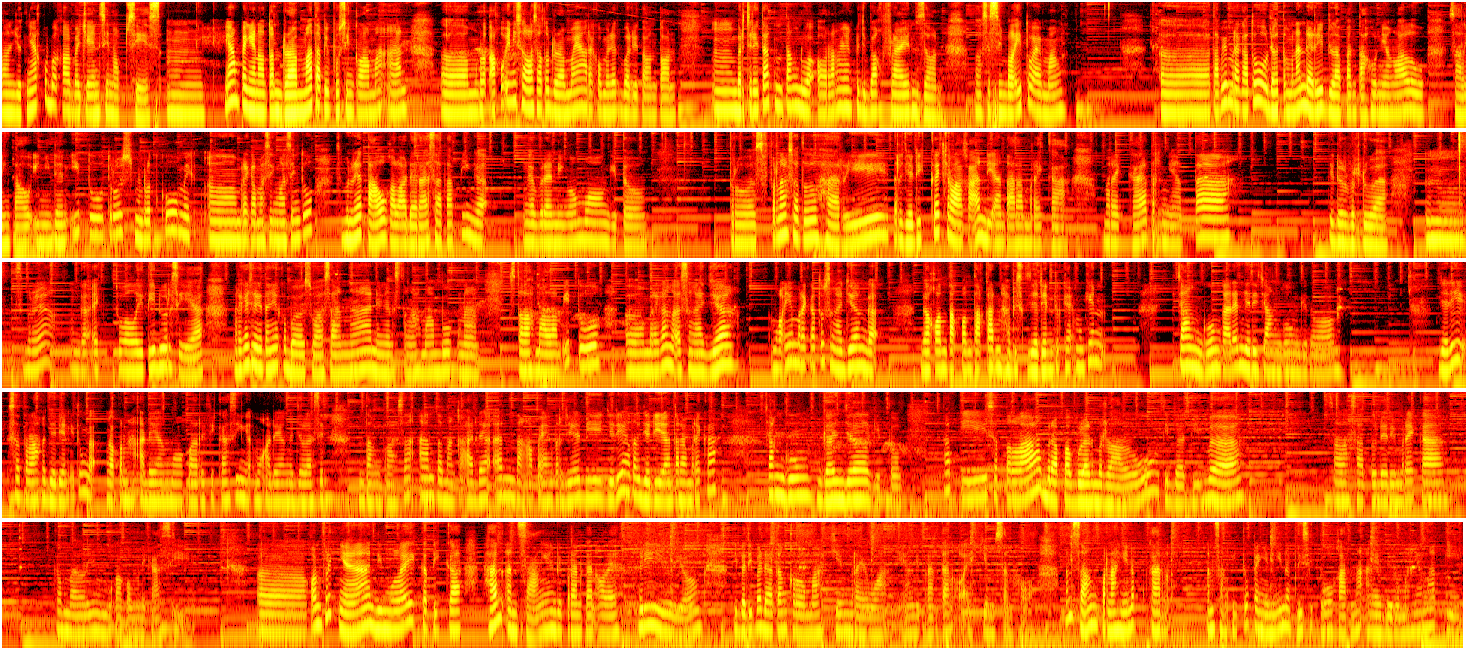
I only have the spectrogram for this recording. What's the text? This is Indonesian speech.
Selanjutnya aku bakal bacain sinopsis. Hmm, yang pengen nonton drama tapi pusing kelamaan, uh, menurut aku ini salah satu drama yang recommended buat ditonton. Hmm, bercerita tentang dua orang yang kejebak friend zone. Uh, sesimpel itu emang Uh, tapi mereka tuh udah temenan dari 8 tahun yang lalu. Saling tahu ini dan itu. Terus menurutku uh, mereka masing-masing tuh sebenarnya tahu kalau ada rasa tapi nggak nggak berani ngomong gitu. Terus pernah suatu hari terjadi kecelakaan di antara mereka. Mereka ternyata tidur berdua hmm, sebenarnya nggak actually tidur sih ya. Mereka ceritanya ke bawah suasana dengan setengah mabuk. Nah setelah malam itu uh, mereka nggak sengaja pokoknya mereka tuh sengaja nggak nggak kontak-kontakan habis kejadian itu. Kayak mungkin canggung keadaan jadi canggung gitu loh jadi setelah kejadian itu nggak nggak pernah ada yang mau klarifikasi nggak mau ada yang ngejelasin tentang perasaan tentang keadaan tentang apa yang terjadi. Jadi yang terjadi antara mereka canggung ganjel gitu. Tapi setelah berapa bulan berlalu tiba-tiba salah satu dari mereka kembali membuka komunikasi Uh, konfliknya dimulai ketika Han Eun Sang yang diperankan oleh Lee Yoo Young tiba-tiba datang ke rumah Kim Rae-won yang diperankan oleh Kim Sun Ho. Eun Sang pernah nginep kar Eun Sang itu pengen nginep di situ karena air di rumahnya mati.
